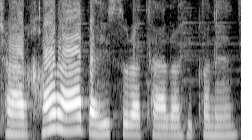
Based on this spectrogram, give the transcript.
چرخها را به این صورت طراحی کنند.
